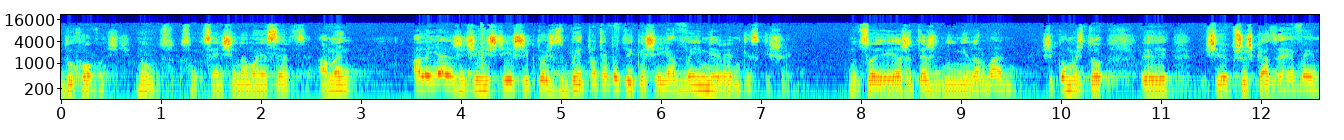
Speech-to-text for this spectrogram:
duchowość. No, w sensie na moje serce. Amen. Ale ja rzeczywiście, jeśli ktoś zbyt tutaj potyka się, ja wyjmę rękę z kieszeni. No co ja, ja że też nienormalny. Nie jeśli komuś to y, się przeszkadza, ja wyjmę.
